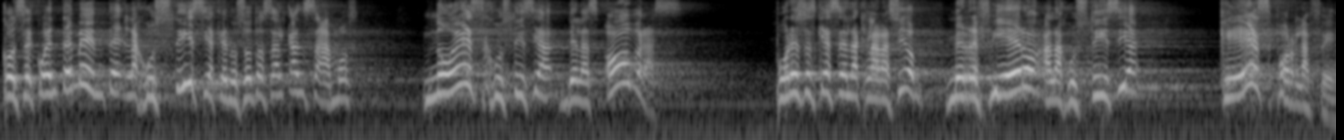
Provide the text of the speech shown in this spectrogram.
Consecuentemente, la justicia que nosotros alcanzamos no es justicia de las obras. Por eso es que hace la aclaración. Me refiero a la justicia que es por la fe.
